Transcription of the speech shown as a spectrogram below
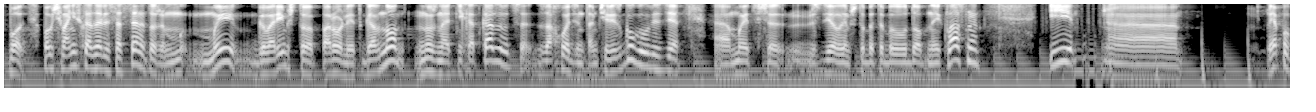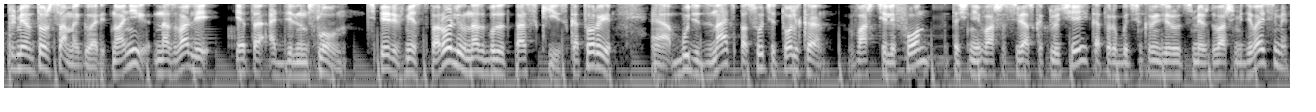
Вот. В общем, они сказали со сцены тоже, «М- мы говорим, что пароли это говно, нужно от них отказываться, заходим там через Google везде, э, мы это все сделаем, чтобы это было удобно и классно. И э, Apple примерно то же самое говорит, но они назвали это отдельным словом. Теперь вместо паролей у нас будут паскиз, который э, будет знать, по сути, только ваш телефон, точнее, ваша связка ключей, которая будет синхронизироваться между вашими девайсами.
